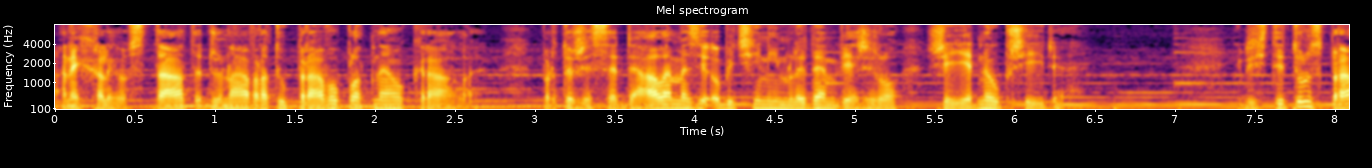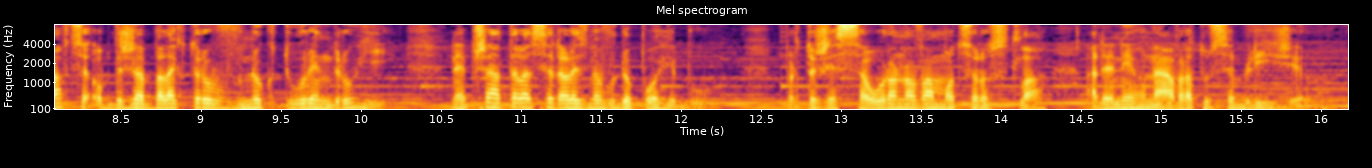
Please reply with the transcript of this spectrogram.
a nechali ho stát do návratu právoplatného krále, protože se dále mezi obyčejným lidem věřilo, že jednou přijde. Když titul správce obdržel Belektorův vnuk Túrin II., nepřátelé se dali znovu do pohybu, protože Sauronova moc rostla a den jeho návratu se blížil.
